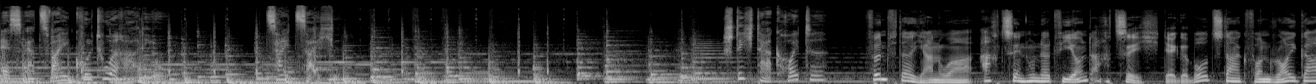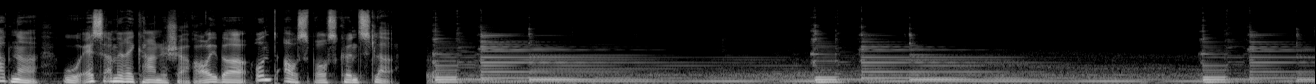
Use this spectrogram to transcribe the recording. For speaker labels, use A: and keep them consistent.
A: SR2 Kulturradio. Zeitzeichen. Stichtag heute.
B: 5. Januar 1884, der Geburtstag von Roy Gardner, US-amerikanischer Räuber und Ausbruchskünstler.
